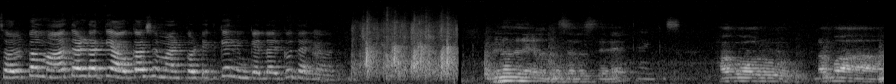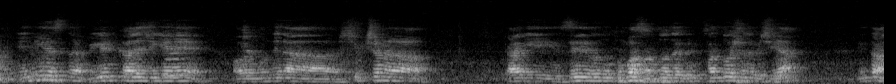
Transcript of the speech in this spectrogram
ಸ್ವಲ್ಪ ಮಾತಾಡಕ್ಕೆ ಅವಕಾಶ ಮಾಡಿಕೊಟ್ಟಿದ್ದಕ್ಕೆ ನಿಮ್ಗೆಲ್ಲರಿಗೂ ಧನ್ಯವಾದ. ಅಭಿನಂದನೆಗಳನ್ನು ಸಲ್ಲಿಸ್ತೇನೆ. ಹಾಗೂ ಅವರು ನಮ್ಮ N E S B Ed ಕಾಲೇಜಿಗೆ ಅವರ ಮುಂದಿನ ಶಿಕ್ಷಣಕ್ಕಾಗಿ ಸೇರಿರುವುದು ತುಂಬ ಸಂತೋಷ ಸಂತೋಷದ ವಿಷಯ. ಇಂತಹ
